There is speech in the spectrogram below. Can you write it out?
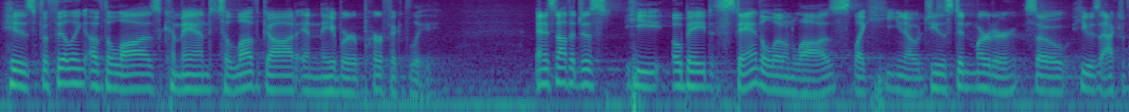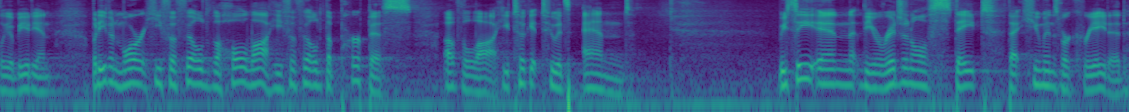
his fulfilling of the law's command to love God and neighbor perfectly. And it's not that just he obeyed standalone laws, like, he, you know, Jesus didn't murder, so he was actively obedient. But even more, he fulfilled the whole law. He fulfilled the purpose of the law, he took it to its end. We see in the original state that humans were created,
